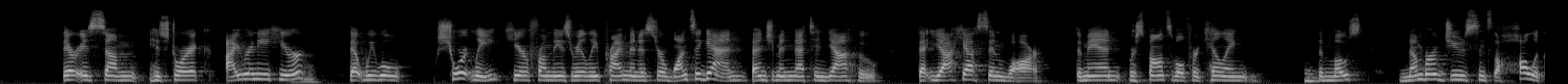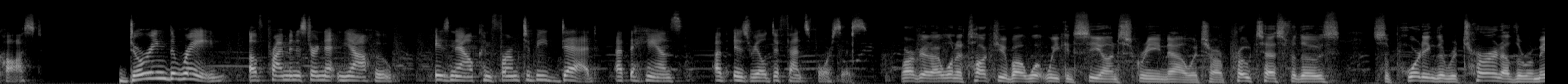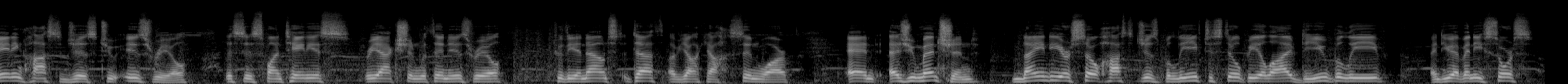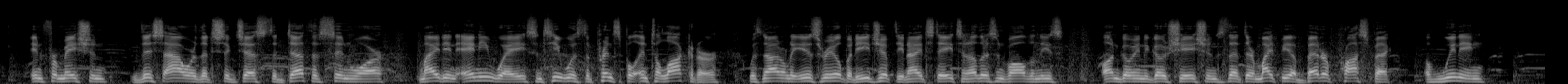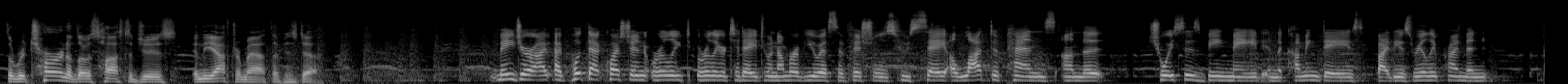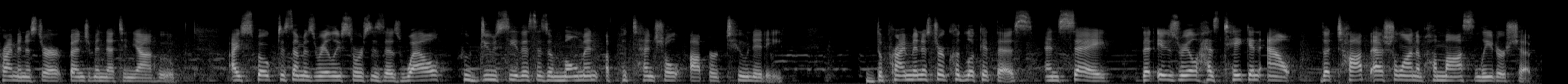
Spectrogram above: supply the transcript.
There is some historic irony here mm-hmm. that we will shortly hear from the Israeli Prime Minister once again, Benjamin Netanyahu, that Yahya Sinwar, the man responsible for killing the most number of Jews since the Holocaust, during the reign of Prime Minister Netanyahu is now confirmed to be dead at the hands of Israel Defense Forces. Margaret, I want to talk to you about what we can see on screen now, which are protests for those supporting the return of the remaining hostages to Israel. This is spontaneous reaction within Israel to the announced death of Yahya Sinwar. And as you mentioned, 90 or so hostages believed to still be alive. Do you believe, and do you have any source information this hour that suggests the death of Sinwar might in any way, since he was the principal interlocutor with not only Israel, but Egypt, the United States, and others involved in these ongoing negotiations, that there might be a better prospect of winning the return of those hostages in the aftermath of his death? Major, I, I, put that question early, earlier today to a number of U.S. officials who say a lot depends on the choices being made in the coming days by the Israeli Prime, Min Prime Minister Benjamin Netanyahu. I spoke to some Israeli sources as well who do see this as a moment of potential opportunity. The prime minister could look at this and say that Israel has taken out the top echelon of Hamas leadership.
